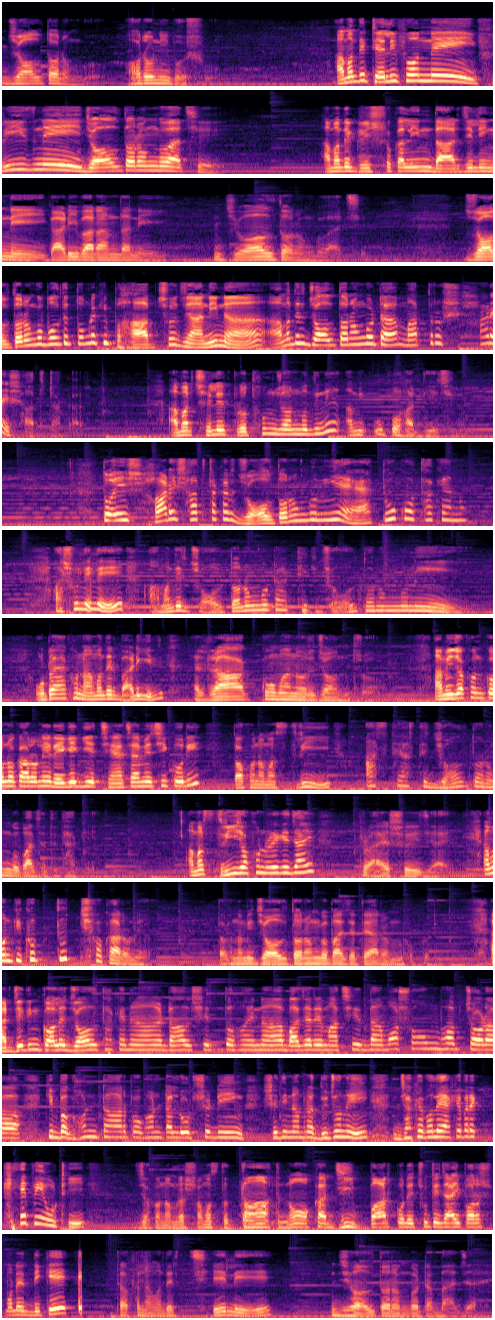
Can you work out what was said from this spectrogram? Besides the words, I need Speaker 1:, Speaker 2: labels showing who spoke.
Speaker 1: জল তরঙ্গ, অরণি বসু। আমাদের টেলিফোন নেই, ফ্রিজ নেই, জল তরঙ্গ আছে। আমাদের গ্রীষ্মকালীন দার্জিলিং নেই, গাড়ি বারান্দা নেই, জল তরঙ্গ আছে। জল তরঙ্গ বলতে তোমরা কি ভাবছ জানি না, আমাদের জল তরঙ্গটা মাত্র সাড়ে সাত টাকার। আমার ছেলের প্রথম জন্মদিনে আমি উপহার দিয়েছিলাম। তো এই সাড়ে সাত টাকার জল তরঙ্গ নিয়ে এত কথা কেন? আসলে আমাদের জল তরঙ্গটা ঠিক জল তরঙ্গ নেই। ওটা এখন আমাদের বাড়ির রাগ কমানোর যন্ত্র। আমি যখন কোনো কারণে রেগে গিয়ে চেঁচামেচি করি, তখন আমার স্ত্রী আস্তে আস্তে জল তরঙ্গ বাজাতে থাকে। আমার স্ত্রী যখন রেগে যায়, প্রায়শই যায়। এমনকি খুব তুচ্ছ কারণেও। তখন আমি জল তরঙ্গ বাজাতে আরম্ভ করি। আর যেদিন কলে জল থাকে না, ডাল সেদ্ধ হয় না, বাজারে মাছের দাম অসম্ভব চড়া, কিংবা ঘণ্টার পর ঘণ্টা লোডশেডিং সেদিন আমরা দুজনেই, যাকে বলে একেবারে খেপে উঠি, যখন আমরা সমস্ত দাঁত, নখ আর জিভ বার করে ছুটে যাই পরস্পরের দিকে, তখন আমাদের ছেলে জল তরঙ্গটা বাজায়।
